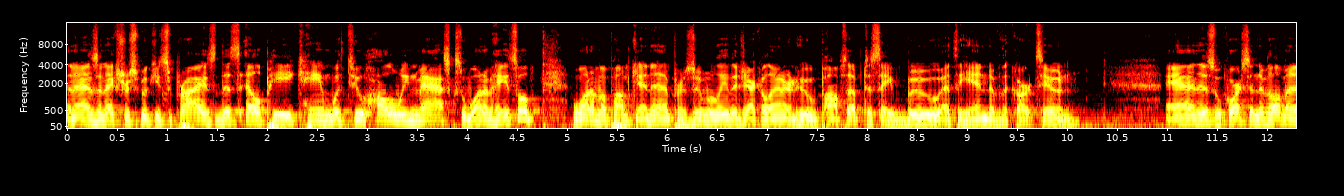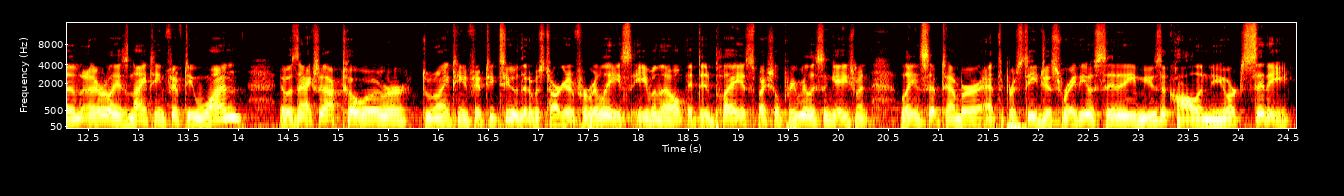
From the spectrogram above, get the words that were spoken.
And as an extra spooky surprise, this LP came with two Halloween masks, one of Hazel, one of a pumpkin, and presumably the jack o' lantern who pops up to say boo at the end of the cartoon. And this, of course, in development as early as 1951. It was actually October 1952 that it was targeted for release, even though it did play a special pre release engagement late in September at the prestigious Radio City Music Hall in New York City.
